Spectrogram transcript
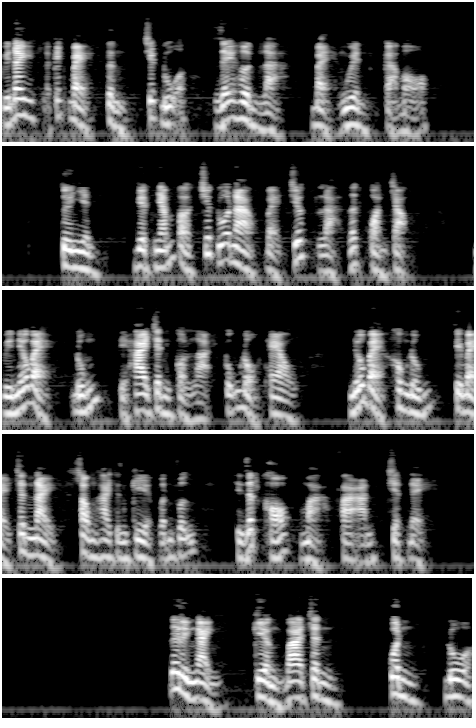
vì đây là cách bẻ từng chiếc đũa dễ hơn là bẻ nguyên cả bó. Tuy nhiên, việc nhắm vào chiếc đũa nào bẻ trước là rất quan trọng, vì nếu bẻ đúng thì hai chân còn lại cũng đổ theo. Nếu bẻ không đúng thì bẻ chân này xong hai chân kia vẫn vững thì rất khó mà phá án triệt để. Đây là hình ảnh kiềng ba chân, quân, đua,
